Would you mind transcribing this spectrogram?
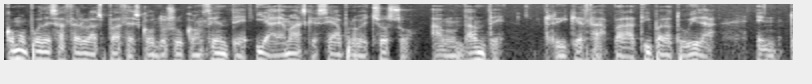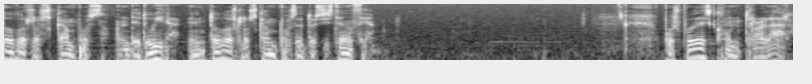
¿Cómo puedes hacer las paces con tu subconsciente y además que sea provechoso, abundante, riqueza para ti, para tu vida, en todos los campos de tu vida, en todos los campos de tu existencia? Pues puedes controlar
